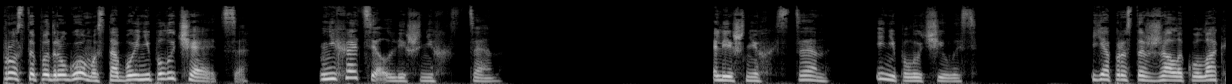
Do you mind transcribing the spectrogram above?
«Просто по-другому с тобой не получается. Не хотел лишних сцен». Лишних сцен и не получилось. Я просто сжала кулак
